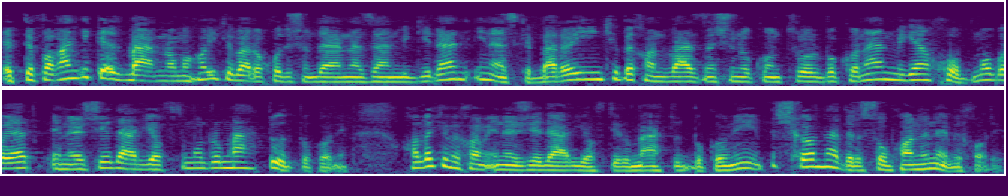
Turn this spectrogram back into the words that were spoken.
اتفاقا یکی از برنامه هایی که برای خودشون در نظر می‌گیرن این است که برای اینکه بخوان وزنشون رو کنترل بکنن میگن خب ما باید انرژی دریافتیمون رو محدود بکنیم. حالا که می‌خوایم انرژی دریافتی رو محدود بکنیم اشکال نداره صبحانه نمی‌خوریم.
